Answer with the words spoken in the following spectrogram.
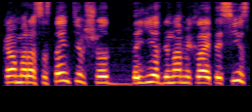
камера асистентів, що дає Dynamic Light Assist,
